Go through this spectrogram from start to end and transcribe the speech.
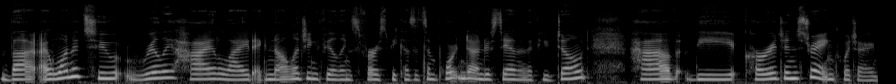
But I wanted to really highlight acknowledging feelings first because it's important to understand that if you don't have the courage and strength, which I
